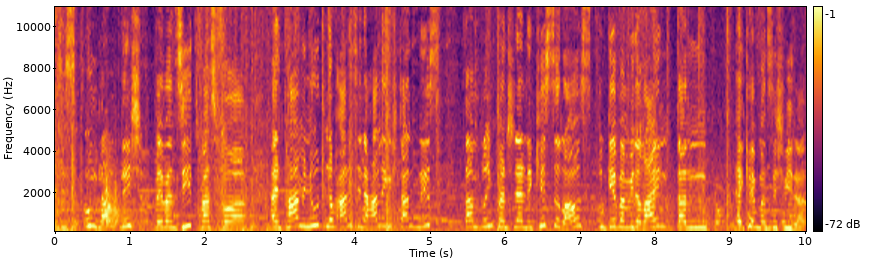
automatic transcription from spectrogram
Es ist unglaublich, wenn man sieht, was vor ein paar Minuten noch alles in der Halle gestanden ist. Dann bringt man schnell eine Kiste raus und geht man wieder rein, dann erkennt man es nicht wieder.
